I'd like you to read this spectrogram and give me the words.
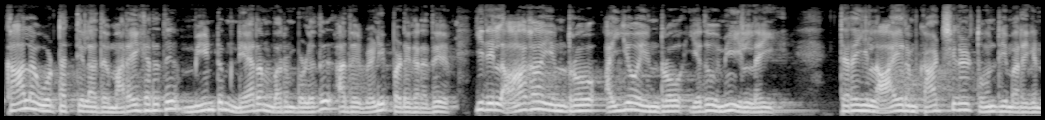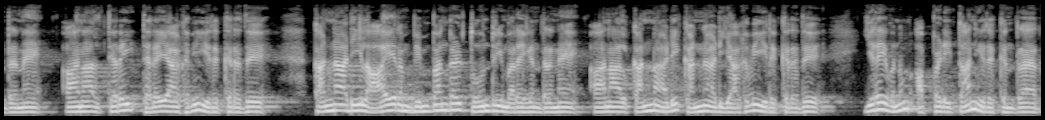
கால ஓட்டத்தில் அது மறைகிறது. மீண்டும் நேரம் வரும்பொழுது அது வெளிப்படுகிறது. இதில் ஆகா என்றோ ஐயோ என்றோ எதுவுமே இல்லை. திரையில் ஆயிரம் காட்சிகள் தோன்றி மறைகின்றன. ஆனால் திரை திரையாகவே இருக்கிறது. கண்ணாடியில் ஆயிரம் பிம்பங்கள் தோன்றி மறைகின்றன. ஆனால் கண்ணாடி கண்ணாடியாகவே இருக்கிறது. இறைவனும் அப்படித்தான் இருக்கின்றார்.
